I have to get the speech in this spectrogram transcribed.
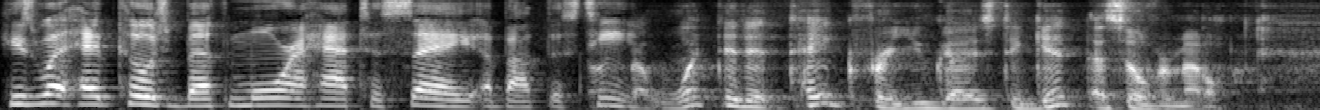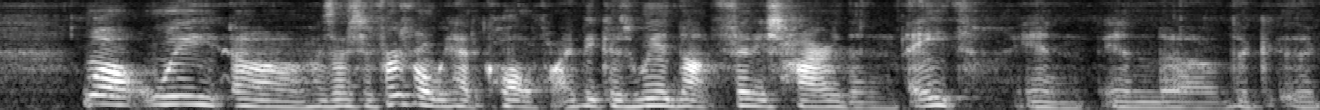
Here's what head coach Beth Moore had to say about this team. What did it take for you guys to get a silver medal? Well, we, uh, as I said, first of all, we had to qualify because we had not finished higher than eighth in in uh, the, the,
